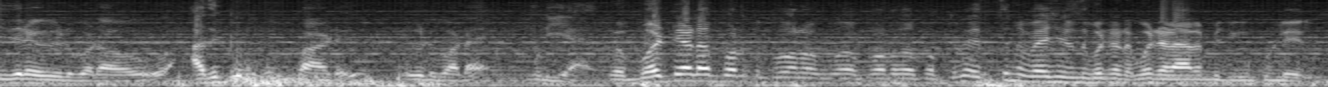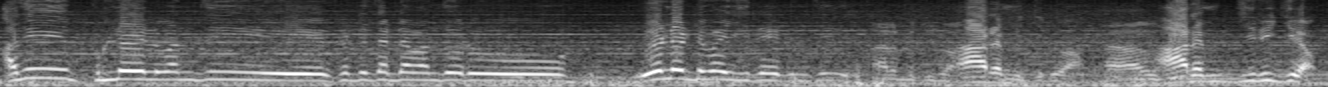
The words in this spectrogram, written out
இதில் ஈடுபட அதுக்கு பிற்பாடு ஈடுபட முடியாது. இப்போ வேட்டையாட போகிறது போகிற போகிறத பக்கத்தில் எத்தனை வயசுலேருந்து வேட்டையாட வேட்டையாட ஆரம்பிச்சிங்க பிள்ளைகள்? அது பிள்ளைகள் வந்து கிட்டத்தட்ட வந்து ஒரு ஏழு எட்டு வயசுல இருந்து ஆரம்பிச்சிடுவாங்க ஆரம்பிச்சிடுவாங்க ஆரம்பிச்சிருக்கிறோம்.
